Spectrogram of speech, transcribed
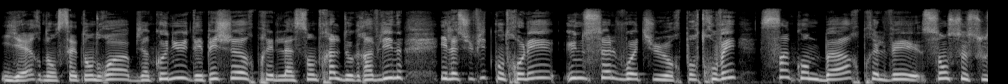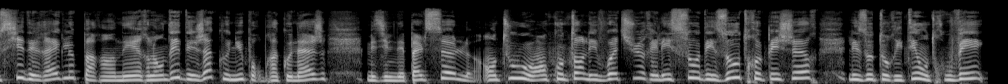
Hier, dans cet endroit bien connu des pêcheurs près de la centrale de Gravelines, il a suffi de contrôler une seule voiture pour trouver 50 bars prélevés sans se soucier des règles par un néerlandais déjà connu pour braconnage. Mais il n'est pas le seul. En tout, en comptant les voitures et les seaux des autres pêcheurs, les autorités ont trouvé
